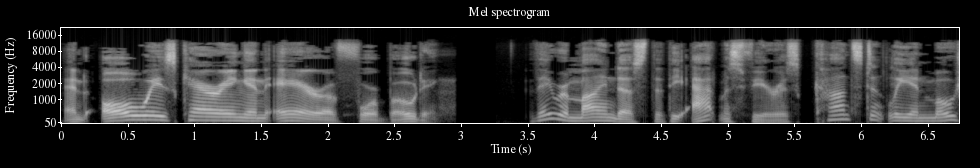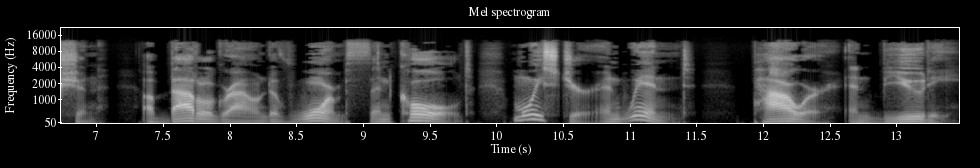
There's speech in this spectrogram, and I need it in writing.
and always carrying an air of foreboding. They remind us that the atmosphere is constantly in motion, a battleground of warmth and cold, moisture and wind, power and beauty.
